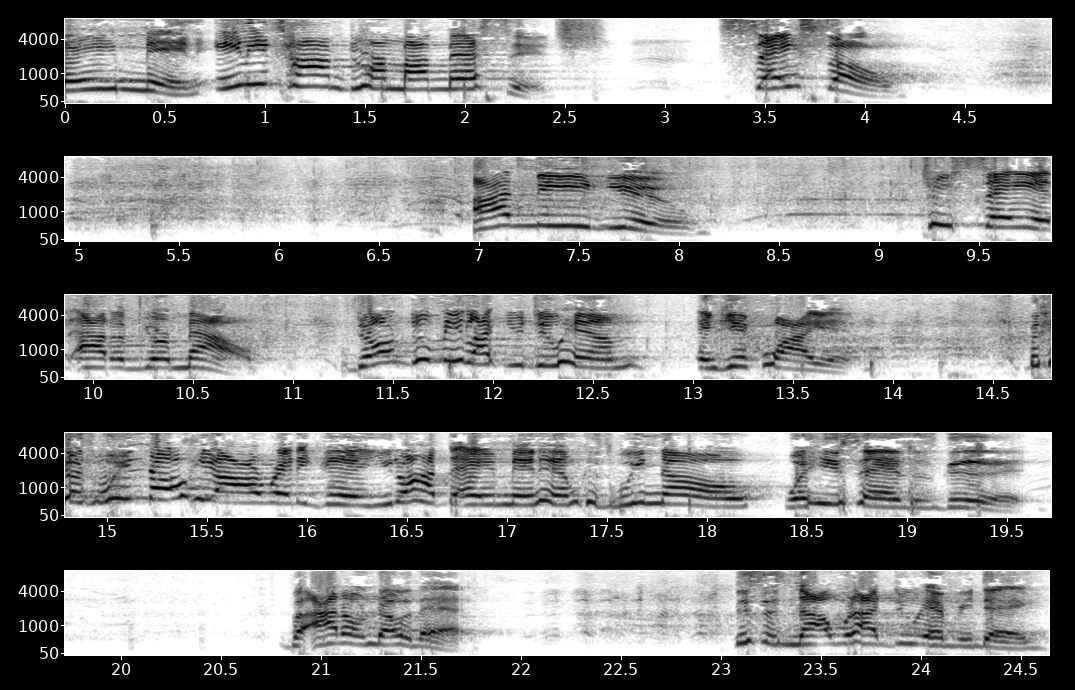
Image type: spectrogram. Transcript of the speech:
amen, anytime during my message, say so. I need you to say it out of your mouth. Don't do me like you do him and get quiet. Because we know he already good. You don't have to amen him because we know what he says is good. But I don't know that. This is not what I do every day.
